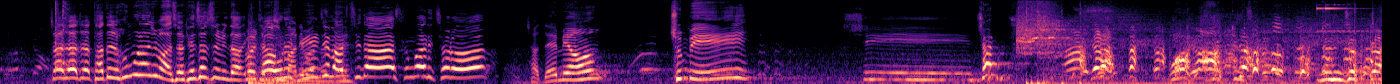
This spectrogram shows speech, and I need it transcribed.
자자자 다들 흥분하지 마세요. 괜찮습니다. 자 우리 밀지 맙시다. 승관이처럼. 자, 네 명. 준비. 시작. 윤정아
